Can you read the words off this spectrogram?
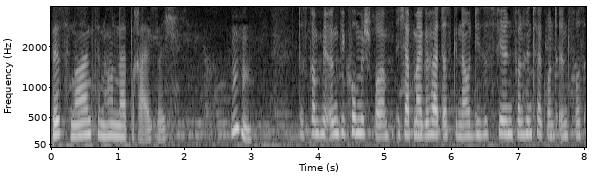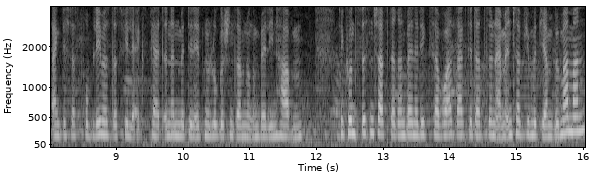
bis 1930. Mhm. Das kommt mir irgendwie komisch vor. Ich habe mal gehört, dass genau dieses Fehlen von Hintergrundinfos eigentlich das Problem ist, das viele ExpertInnen mit den ethnologischen Sammlungen in Berlin haben. Die Kunstwissenschaftlerin Benedikt Savoy sagte dazu in einem Interview mit Jan Böhmermann,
